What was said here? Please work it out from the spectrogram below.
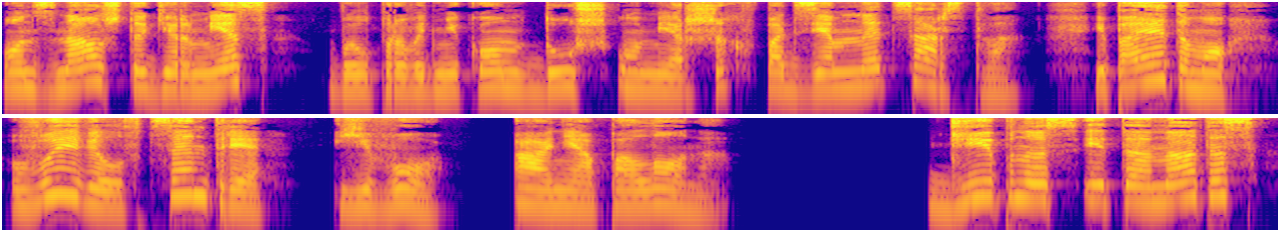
Он знал, что Гермес был проводником душ умерших в подземное царство, и поэтому вывел в центре его, а не Аполлона. Гипнос и Танатос —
